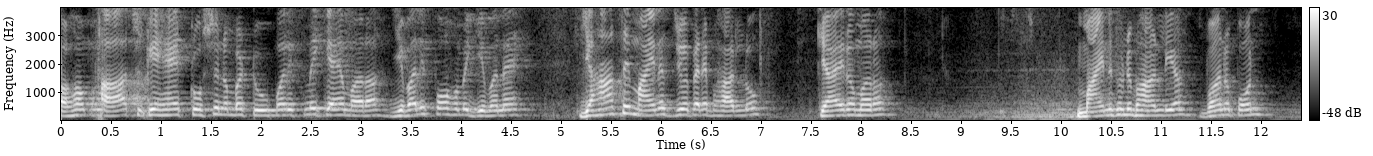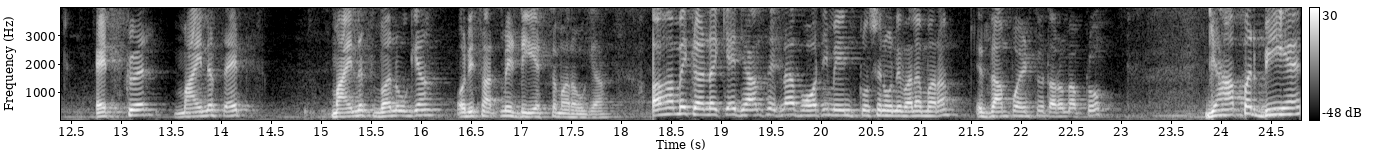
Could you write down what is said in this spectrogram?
अब हम आ चुके हैं क्वेश्चन नंबर टू पर। इसमें क्या है हमारा? ये वाली फॉर्म हमें गिवन है। यहाँ से माइनस जो है पहले बाहर लो। क्या है हमारा? माइनस हमने बाहर लिया one upon h square minus x minus one हो गया और इस साथ में डी एक्स हमारा हो गया। अब हमें करना क्या है? ध्यान से इतना बहुत ही मेन क्वेश्चन होने वाला हमारा। एग्ज़ाम पॉइंट से बता रहा हूँ मैं आपको। यहाँ पर बी है।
